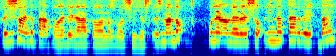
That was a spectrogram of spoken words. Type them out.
precisamente para poder llegar a todos los bolsillos. Les mando un enorme beso. Linda tarde. Bye.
